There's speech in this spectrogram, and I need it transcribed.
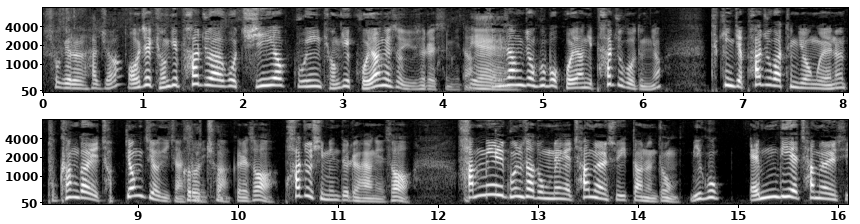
소개를 하죠. 어제 경기 파주하고 지역구인 경기 고양에서 유세를 했습니다. 예. 김상정 후보 고향이 파주거든요. 특히 이제 파주 같은 경우에는 북한과의 접경 지역이지 않습니까? 그렇죠. 그래서 파주 시민들을 향해서 한미일 군사 동맹에 참여할 수 있다는 등 미국 MD에 참여할 수,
